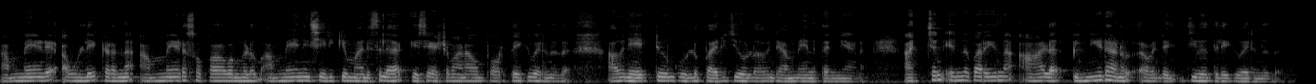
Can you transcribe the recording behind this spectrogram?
അമ്മയുടെ ഉള്ളിൽ കിടന്ന അമ്മയുടെ സ്വഭാവങ്ങളും അമ്മേനെ ശരിക്കും മനസ്സിലാക്കിയ ശേഷമാണ് അവൻ പുറത്തേക്ക് വരുന്നത്. അവൻ ഏറ്റവും കൂടുതൽ പരിചയമുള്ള അവന്റെ അമ്മേനെ തന്നെയാണ്. അച്ഛൻ എന്ന് പറയുന്ന ആൾ പിന്നീടാണ് അവന്റെ ജീവിതത്തിലേക്ക് വരുന്നത്.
